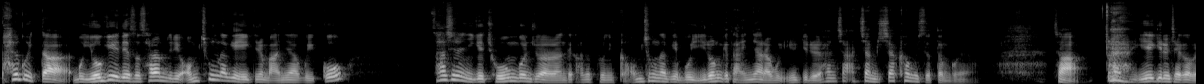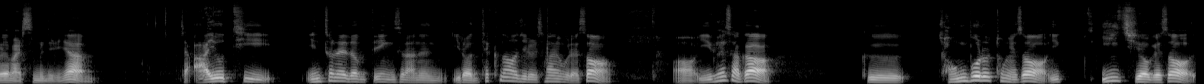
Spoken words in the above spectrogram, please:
팔고 있다. 뭐 여기에 대해서 사람들이 엄청나게 얘기를 많이 하고 있고 사실은 이게 좋은 건 줄 알았는데 가서 보니까 엄청나게 뭐 이런 게 다 있냐라고 얘기를 한참, 한참 시작하고 있었던 거예요. 자, 이 얘기를 제가 왜 말씀을 드리냐? 자, IoT 인터넷 오브 띵스라는 이런 테크놀로지를 사용을 해서 어, 이 회사가 그 정보를 통해서 이, 이 지역에서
